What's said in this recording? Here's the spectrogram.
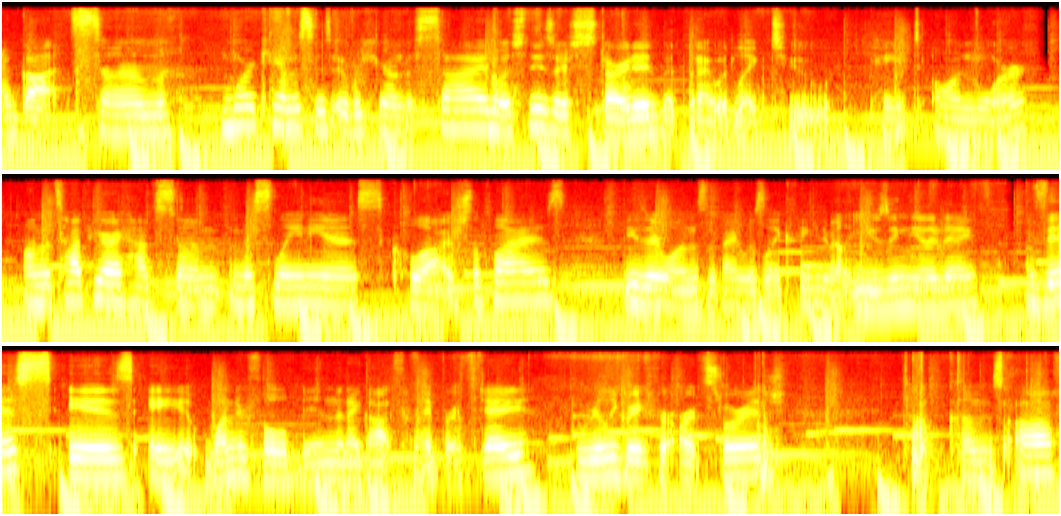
I've got some more canvases over here on the side. Most of these are started, but that I would like to paint on more. On the top here I have some miscellaneous collage supplies. These are ones that I was like thinking about using the other day. This is a wonderful bin that I got for my birthday. Really great for art storage. Top comes off.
